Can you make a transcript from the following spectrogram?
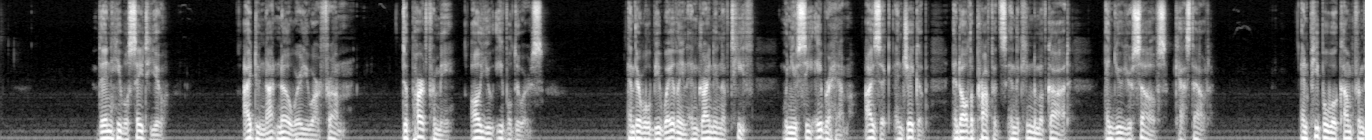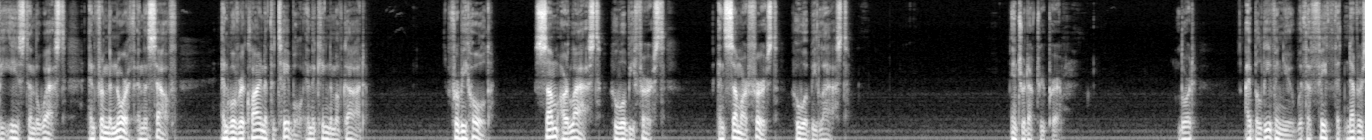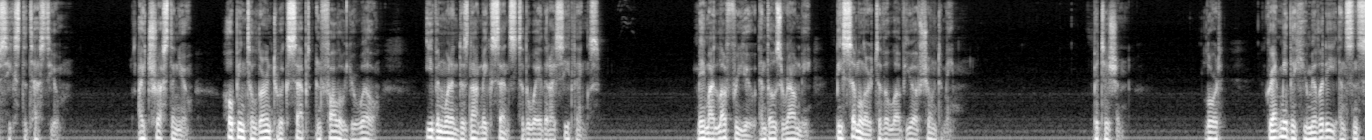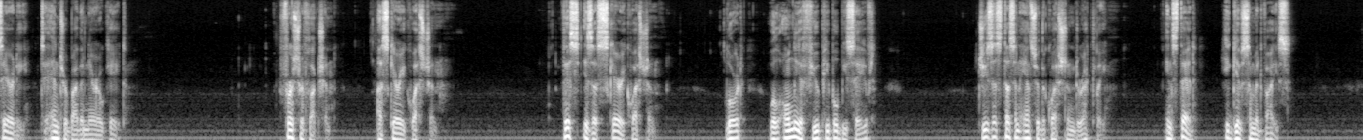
Then he will say to you, I do not know where you are from. Depart from me, all you evildoers. And there will be wailing and grinding of teeth when you see Abraham, Isaac, and Jacob, and all the prophets in the kingdom of God, and you yourselves cast out. And people will come from the east and the west, and from the north and the south, and will recline at the table in the kingdom of God. For behold, some are last who will be first, and some are first who will be last. Introductory Prayer Lord, I believe in you with a faith that never seeks to test you. I trust in you, hoping to learn to accept and follow your will, even when it does not make sense to the way that I see things. May my love for you and those around me be similar to the love you have shown to me. Petition Lord, grant me the humility and sincerity to enter by the narrow gate. First reflection A scary question. This is a scary question. Lord, will only a few people be saved? Jesus doesn't answer the question directly. Instead, he gives some advice.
